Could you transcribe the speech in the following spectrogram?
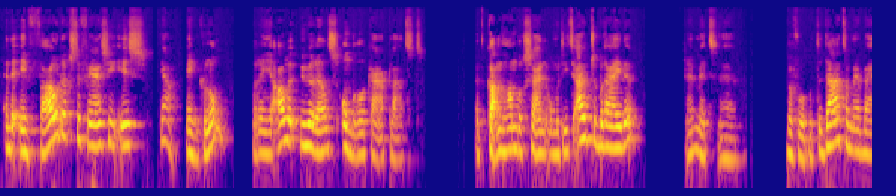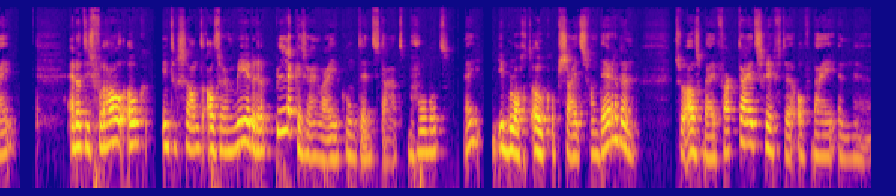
En de eenvoudigste versie is ja, één kolom, waarin je alle URL's onder elkaar plaatst. Het kan handig zijn om het iets uit te breiden, hè, met eh, bijvoorbeeld de datum erbij. En dat is vooral ook interessant als er meerdere plekken zijn waar je content staat. Bijvoorbeeld, hè, je blogt ook op sites van derden, zoals bij vaktijdschriften of bij een uh,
